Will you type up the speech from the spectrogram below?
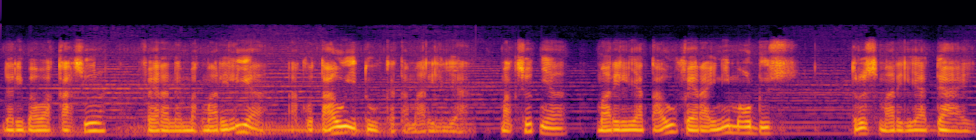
Dari bawah kasur, Vera nembak Marilia. Aku tahu itu, kata Marilia. Maksudnya, Marilia tahu Vera ini modus. Terus Marilia die.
